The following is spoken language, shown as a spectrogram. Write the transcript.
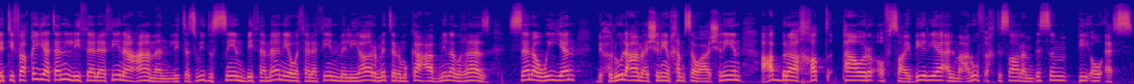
اتفاقية لثلاثين عاما لتزويد الصين ب 38 مليار متر مكعب من الغاز سنويا بحلول عام 2025 عبر خط Power of Siberia المعروف اختصارا باسم POS.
